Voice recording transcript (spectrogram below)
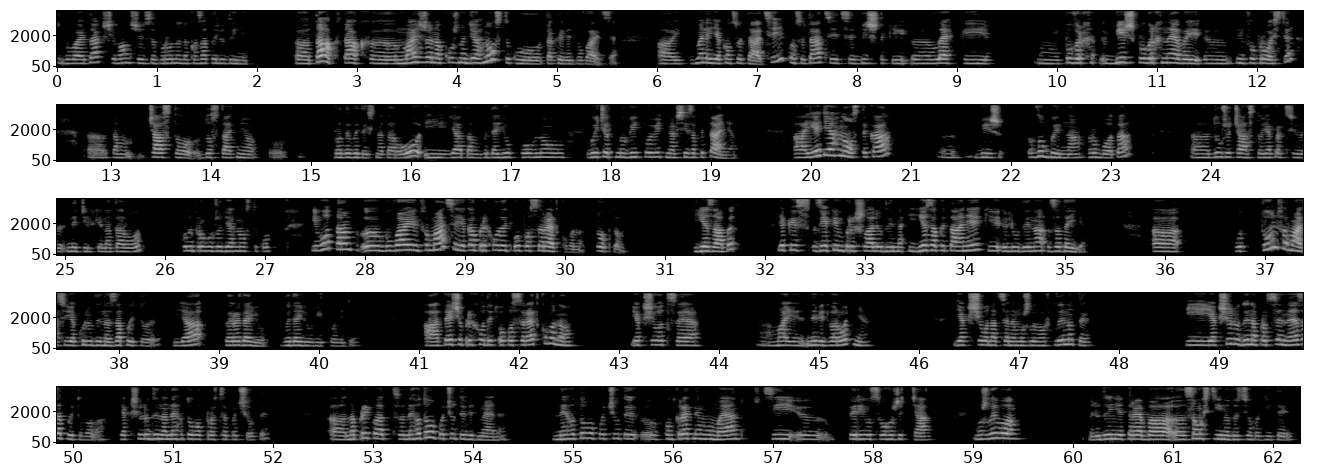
Чи буває так, що вам щось заборонено казати людині? Е, Так, так, е, майже на кожну діагностику таке відбувається. В мене є консультації. Консультації це більш такий е, легкий, поверх, більш поверхневий інфопростір. Там часто достатньо продивитись на таро, і я там видаю повну вичерпну відповідь на всі запитання. А є діагностика, більш глибинна робота. Дуже часто я працюю не тільки на таро, коли проводжу діагностику. І от там е, буває інформація, яка приходить опосередковано. Тобто є запит, з яким прийшла людина, і є запитання, які людина задає. От ту інформацію, яку людина запитує, я передаю, видаю відповіді. А те, що приходить опосередковано, якщо це е, має невідворотнє, якщо на це неможливо вплинути, і якщо людина про це не запитувала, якщо людина не готова про це почути, наприклад, не готова почути від мене, не готова почути е, в конкретний момент в цей е, період свого життя. Можливо, людині треба е, самостійно до цього дійти.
